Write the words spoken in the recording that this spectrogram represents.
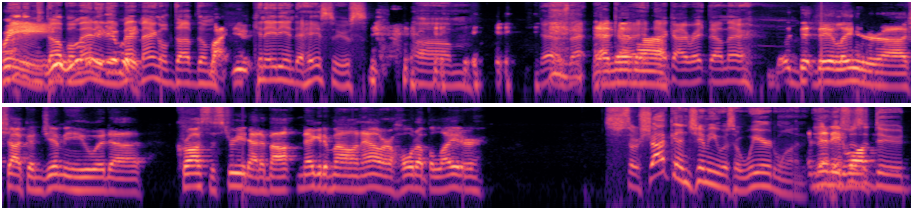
we dub wait, anything. Matt Mangol dubbed them Right, Canadian de Jesus. Um, yeah, is that that And guy? then, uh, that guy right down there. a d- day later, uh, Shotgun Jimmy, who would uh, cross the street at about negative mile an hour, hold up a lighter. So Shotgun Jimmy was a weird one. And yeah, then he'd this was a dude.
